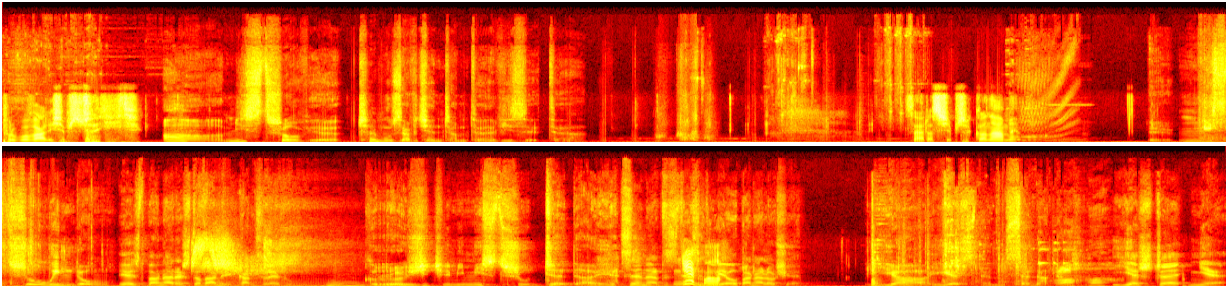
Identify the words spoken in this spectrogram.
próbowali się przyczynić. A, mistrzowie, czemu zawdzięczam tę wizytę? Zaraz się przekonamy. Mistrzu Windu, Jest pan aresztowany, kanclerzu. grozicie mi mistrzu Jedi. Senat Nie zdecyduje ma. o pana losie. Ja jestem senatem. Jeszcze nie.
